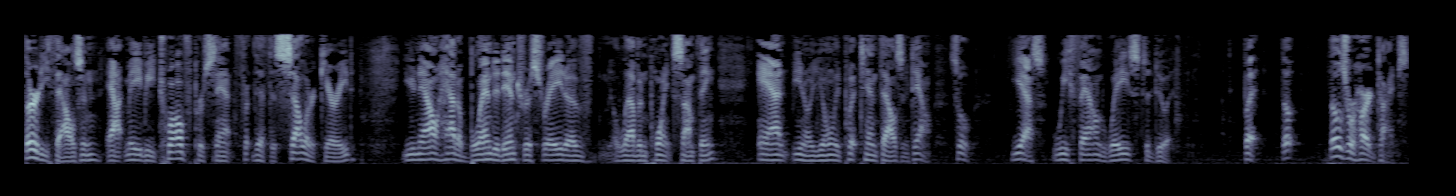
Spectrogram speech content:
30,000 at maybe 12% that the seller carried. You now had a blended interest rate of 11 point something and you know you only put 10,000 down. So yes, we found ways to do it. But th- those were hard times.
